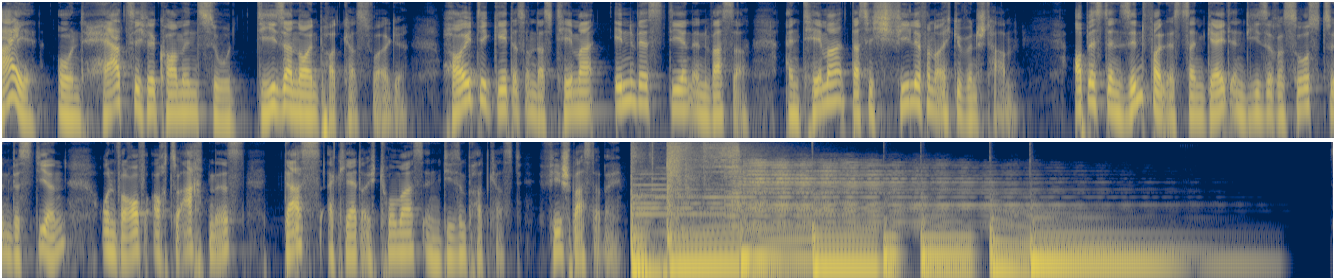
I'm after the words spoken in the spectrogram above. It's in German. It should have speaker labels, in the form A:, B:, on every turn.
A: Hi und herzlich willkommen zu dieser neuen Podcast-Folge. Heute geht es um das Thema Investieren in Wasser. Ein Thema, das sich viele von euch gewünscht haben. Ob es denn sinnvoll ist, sein Geld in diese Ressource zu investieren und worauf auch zu achten ist, das erklärt euch Thomas in diesem Podcast. Viel Spaß dabei.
